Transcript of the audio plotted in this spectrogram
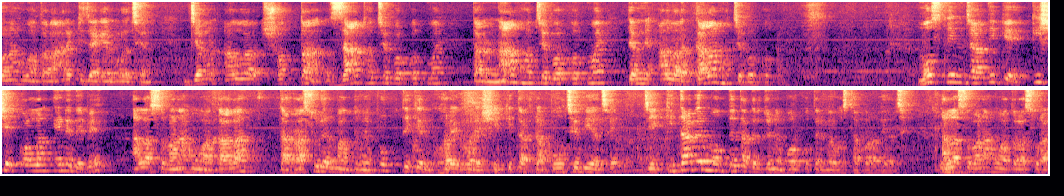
ওয়া আরেকটি জায়গায় বলেছেন, যেমন আল্লাহর সত্তা, জাত হচ্ছে বরকতময়, তার নাম হচ্ছে বরকতময়, তেমনি আল্লাহর কালাম হচ্ছে বরকতময়। মুসলিম জাতিকে কিসে কল্যাণ এনে দেবে? আল্লাহ ওয়া তার রাসূলের মাধ্যমে প্রত্যেকের ঘরে ঘরে সেই কিতাবটা পৌঁছে দিয়েছে, যে কিতাবের মধ্যে তাদের জন্য বরকতের ব্যবস্থা করা হয়েছে। আল্লাহ তাআলা সূরা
